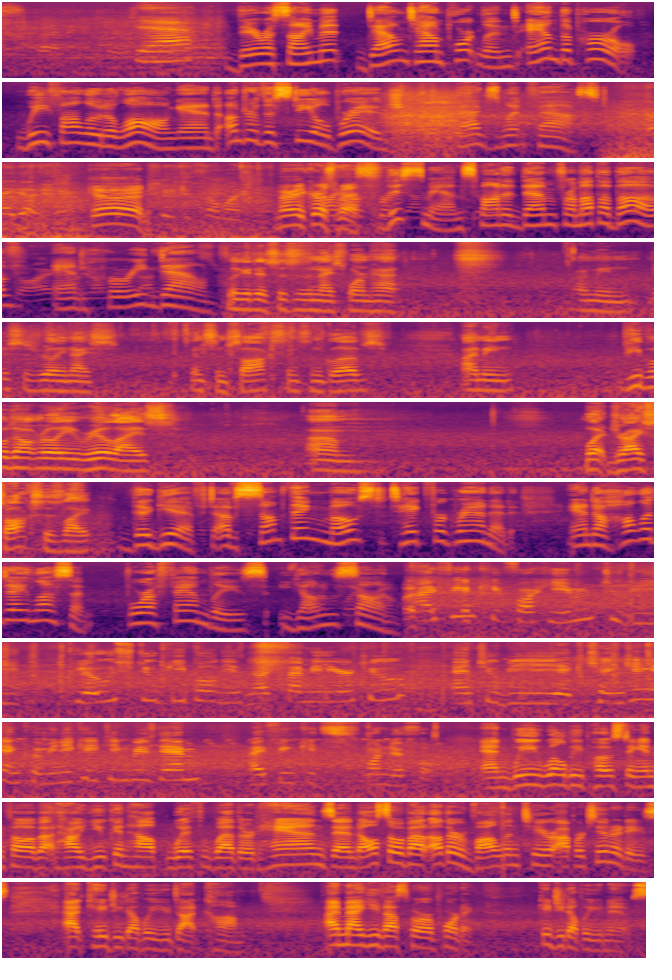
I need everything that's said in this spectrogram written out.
Yeah. Their assignment downtown Portland and the Pearl. We followed along, and under the steel bridge, bags went fast. How you doing? Good. So Merry Christmas. This man spotted them from up above and hurried down. Look at this. This is a nice warm hat. I mean, this is really nice. And some socks and some gloves. I mean, people don't really realize um, what dry socks is like. The gift of something most take for granted and a holiday lesson for a family's young son. I think for him to be close to people he's not familiar to and to be exchanging and communicating with them, I think it's wonderful. And we will be posting info about how you can help with Weathered Hands and also about other volunteer opportunities at kgw.com. I'm Maggie Vespa reporting, KGW News.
